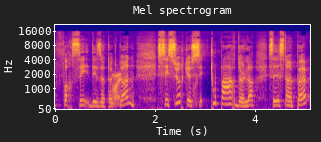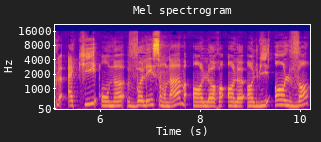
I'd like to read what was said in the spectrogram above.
forcée des autochtones. C'est sûr que c'est tout part de là. C'est un peuple à qui on a volé son âme en leur en, le, en lui enlevant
